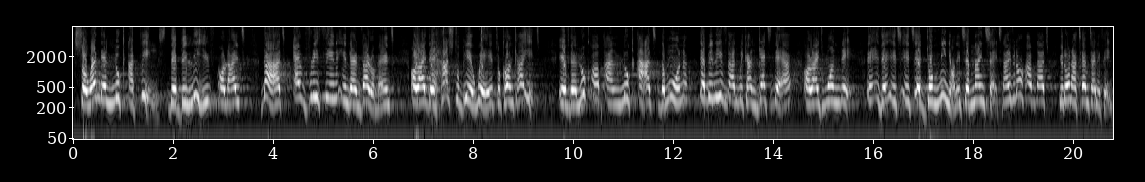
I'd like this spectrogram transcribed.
So when they look at things, they believe, all right, that everything in the environment, all right, there has to be a way to conquer it. If they look up and look at the moon, they believe that we can get there, all right, one day. Eh, eh, it's, it's a dominion, it's a mindset. Now, if you don't have that, you don't attempt anything.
